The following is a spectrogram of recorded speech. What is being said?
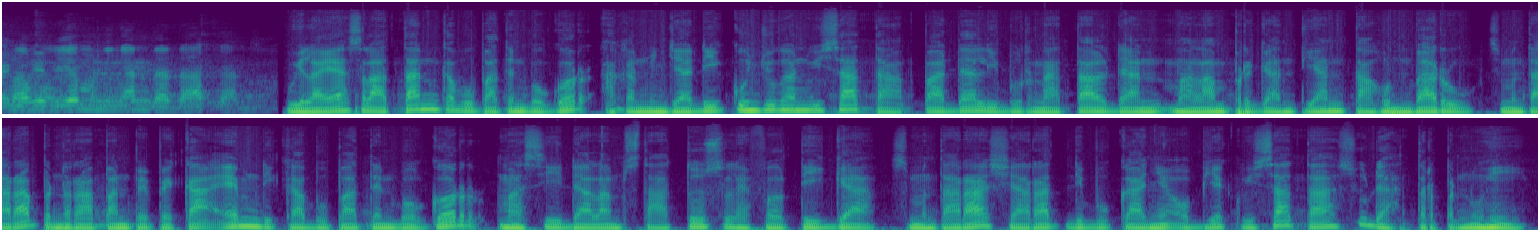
Tapi ya mendingan dadakan. Wilayah selatan Kabupaten Bogor akan menjadi kunjungan wisata pada libur Natal dan malam pergantian tahun baru. Sementara penerapan PPKM di Kabupaten Bogor masih dalam status level 3. Sementara syarat dibukanya objek wisata sudah terpenuhi.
